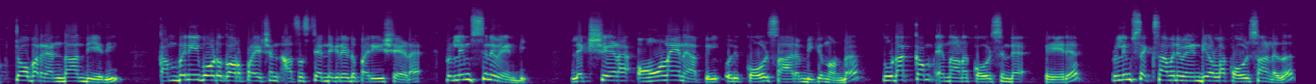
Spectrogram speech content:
ഒക്ടോബർ രണ്ടാം തീയതി company board corporation assistant grade പരീക്ഷയുടെ പ്രിലിംസിന് വേണ്ടി ലക്ഷ്യയുടെ ഓൺലൈൻ ആപ്പിൽ ഒരു കോഴ്സ് ആരംഭിക്കുന്നുണ്ട്. തുടക്കം എന്നാണ് കോഴ്സിന്റെ പേര്. പ്രിലിംസ് എക്സാമിന് വേണ്ടിയുള്ള കോഴ്സാണിത്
